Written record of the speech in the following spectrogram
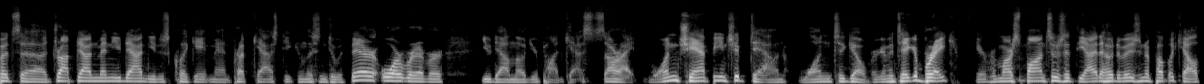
puts a drop down menu down. You just click eight man prepcast. You can listen to it there or wherever you download your podcasts. All right. One championship down, one to go. We're going to take a break, hear from our sponsors at the Idaho Division of Public Health.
